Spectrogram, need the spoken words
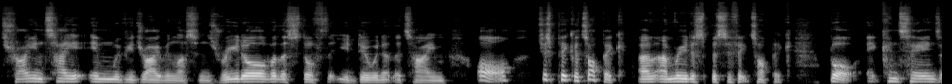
Try and tie it in with your driving lessons. Read over the stuff that you're doing at the time, or just pick a topic and, and read a specific topic. But it contains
